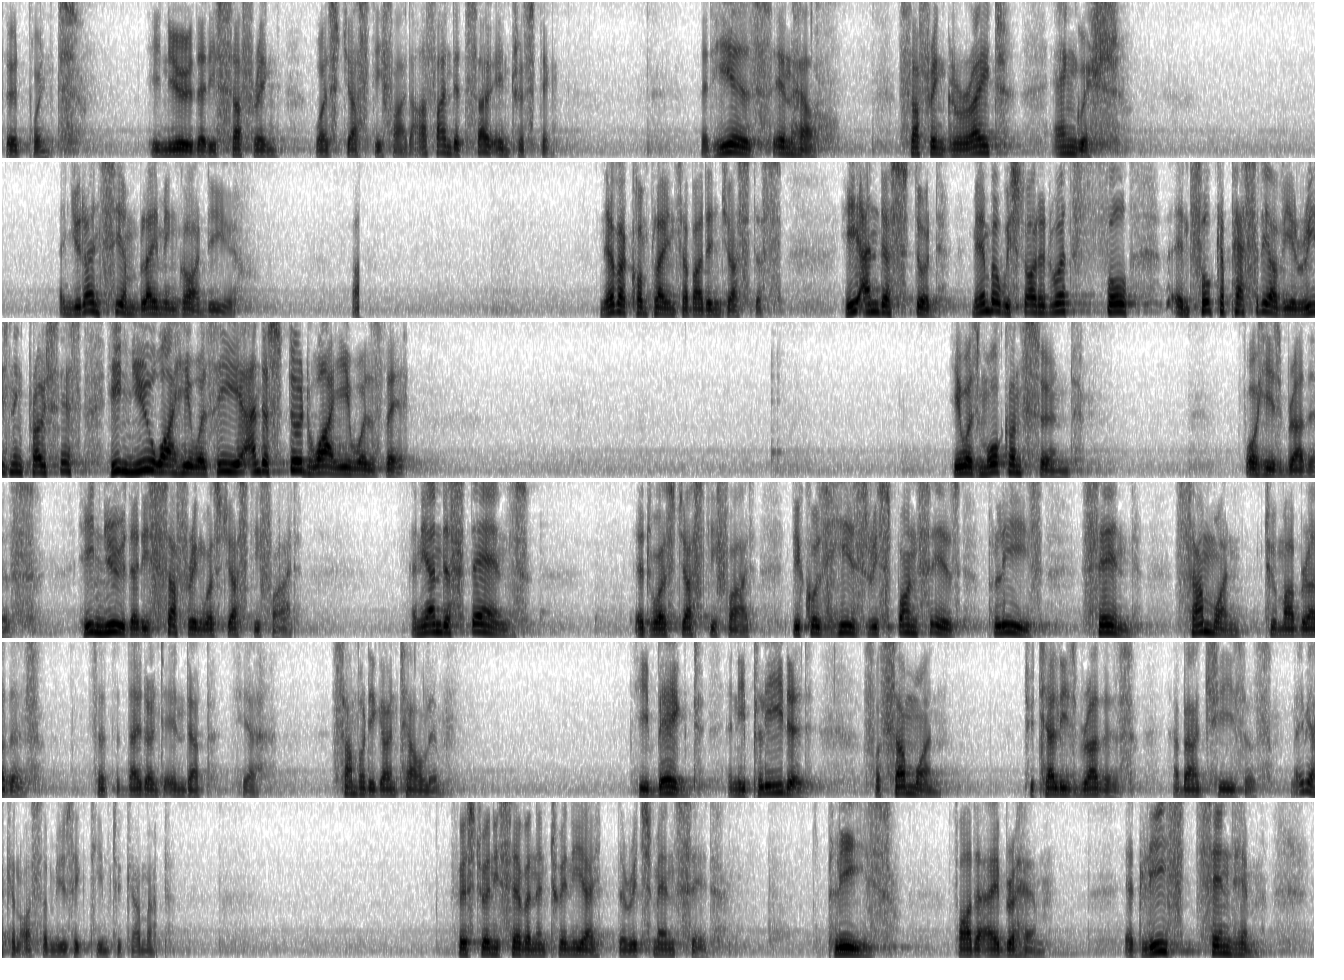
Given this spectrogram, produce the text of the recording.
Third point, he knew that his suffering was justified. I find it so interesting that he is in hell, suffering great anguish. And you don't see him blaming God, do you? Uh, never complains about injustice. He understood. Remember, we started with full in full capacity of his reasoning process. He knew why he was here. He understood why he was there. He was more concerned for his brothers. He knew that his suffering was justified. And he understands it was justified because his response is, please send someone to my brothers so that they don't end up here. Somebody go and tell them. He begged and he pleaded for someone to tell his brothers about Jesus. Maybe I can ask the music team to come up. Verse 27 and 28 the rich man said, Please, Father Abraham, at least send him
